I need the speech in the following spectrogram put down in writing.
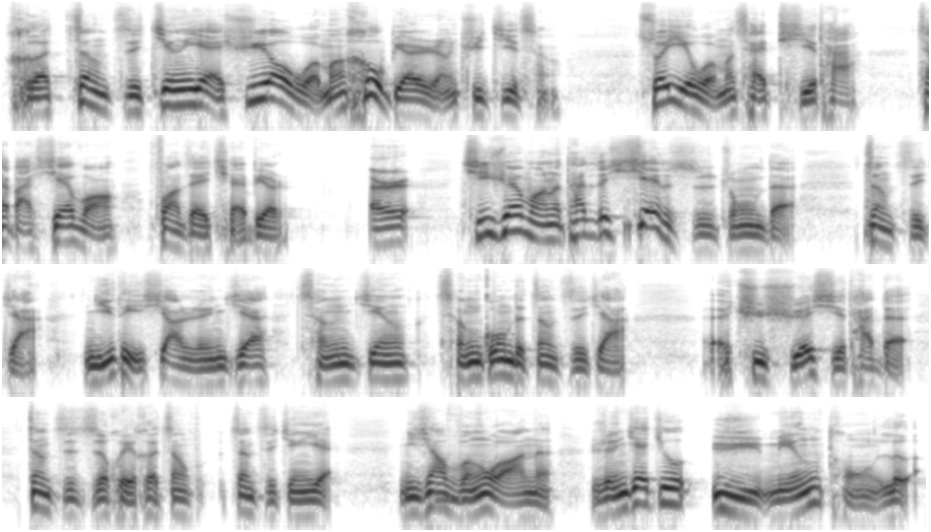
和政治经验，需要我们后边人去继承，所以我们才提他，才把先王放在前边而。齐宣王呢，他是现实中的政治家，你得向人家曾经成功的政治家，呃，去学习他的政治智慧和政政治经验。你像文王呢，人家就与民同乐，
